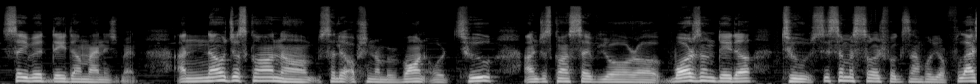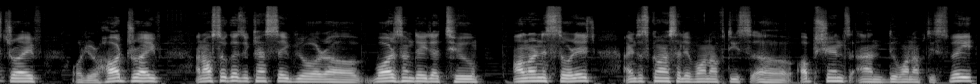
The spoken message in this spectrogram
save it, data management. And now just go on um, select option number 1 or 2 and just go on save your uh, Warzone data to system storage for example your flash drive or your hard drive. And also guys you can save your uh, warzone data to online storage. I'm just gonna select one of these uh, options and do one of this way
